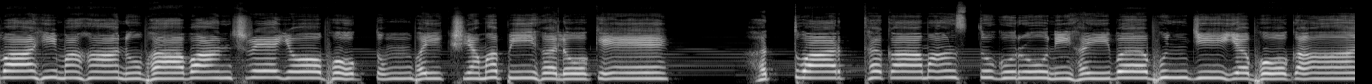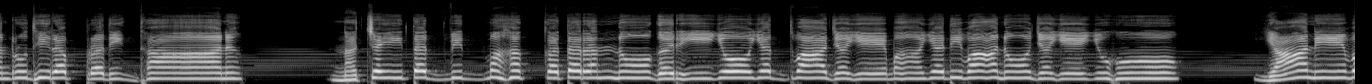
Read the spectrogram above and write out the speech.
हत्वा हि महानुभावान् श्रेयो भोक्तुं भैक्ष्यमपीह लोके। हत्वार्थकामास्तु गुरूनिहैव भुञ्जीय भोगान् रुधिरप्रदिग्धान्। न चैतद्विद्मः कतरन्नो गरीयो यद्वा जयेम यदि वा नो जयेयुः। यानेव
